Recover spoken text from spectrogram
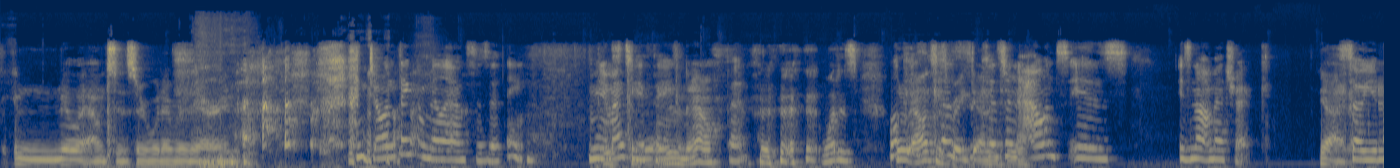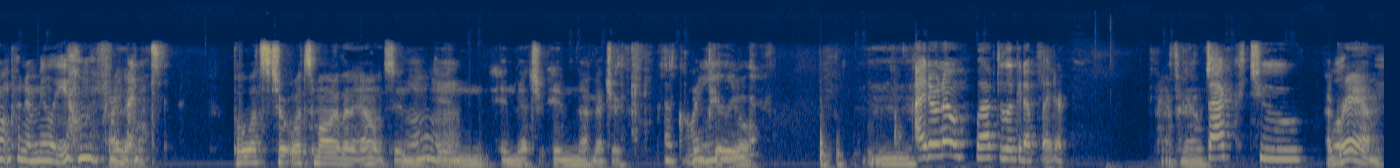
fucking milli ounces or whatever they are. And I don't think a milli ounce is a thing. I mean, it might be a It is thing, now. but what is well, what do ounces break down because an ounce is is not metric, yeah, I know. so you don't put a milli on the I know. front. But what's short, what's smaller than an ounce in Mm. in in metric in not metric A grain? imperial? Mm, I don't know. We'll have to look it up later. half an ounce. Back to a well, gram.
